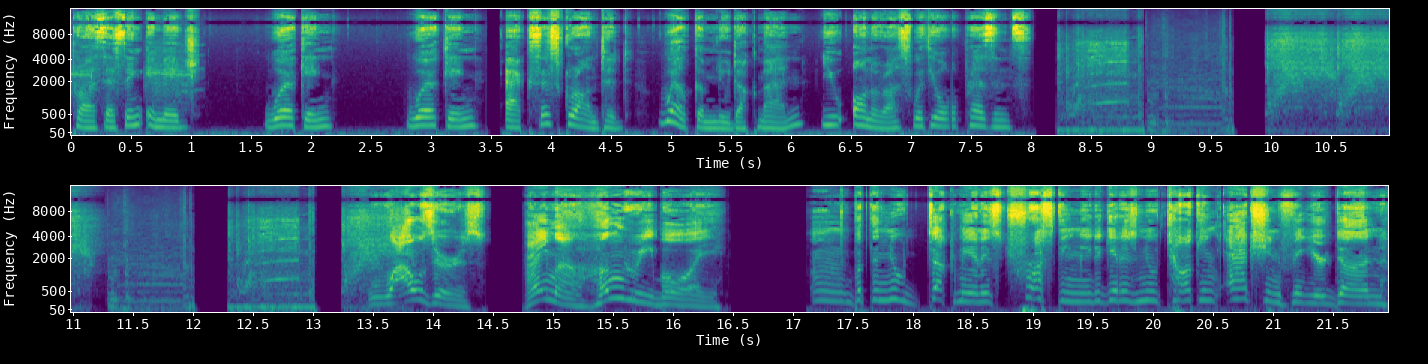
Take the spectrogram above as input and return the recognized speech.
Processing image. Working. Working. Access granted. Welcome, New Duckman. You honor us with your presence. Wowzers! I'm a hungry boy. Mm, but the new Duckman is trusting me to get his new talking action figure done.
